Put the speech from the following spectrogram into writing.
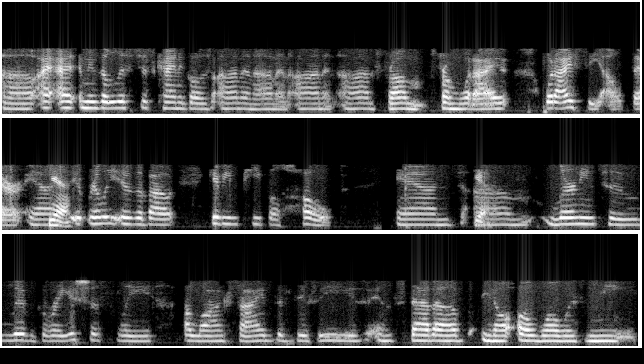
Uh, I, I, I mean, the list just kind of goes on and on and on and on from from what I what I see out there, and Yes. it really is about giving people hope and Yes. um, learning to live graciously alongside the disease instead of you know oh woe is me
